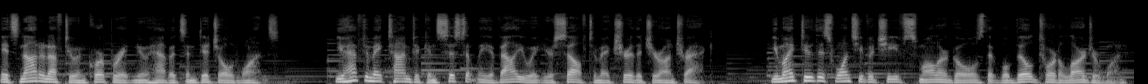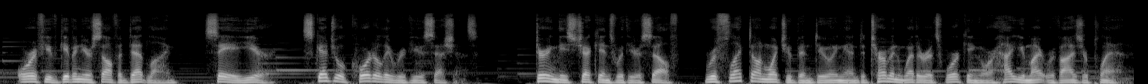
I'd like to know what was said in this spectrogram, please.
It's not enough to incorporate new habits and ditch old ones. You have to make time to consistently evaluate yourself to make sure that you're on track. You might do this once you've achieved smaller goals that will build toward a larger one, or if you've given yourself a deadline, say a year, schedule quarterly review sessions. During these check ins with yourself, reflect on what you've been doing and determine whether it's working or how you might revise your plan.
